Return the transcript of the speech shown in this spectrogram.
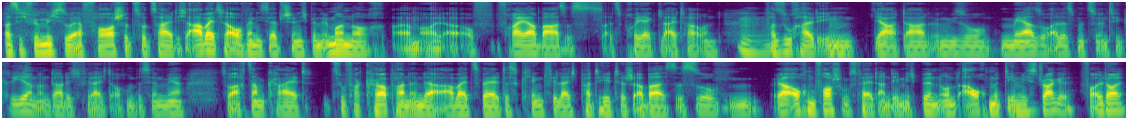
was ich für mich so erforsche zurzeit. Ich arbeite auch, wenn ich selbstständig bin, immer noch ähm, auf freier Basis als Projektleiter und Mhm. versuche halt eben, ja, da irgendwie so mehr so alles mit zu integrieren und dadurch vielleicht auch ein bisschen mehr so Achtsamkeit zu verkörpern in der Arbeitswelt. Das klingt vielleicht pathetisch, aber es ist so, mm, ja, auch ein Forschungsfeld, an dem ich bin und auch mit dem ich struggle. Voll doll.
